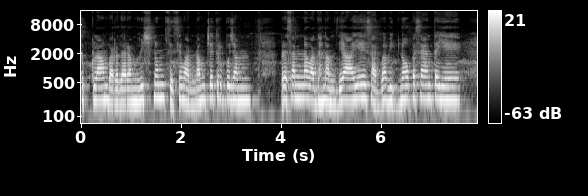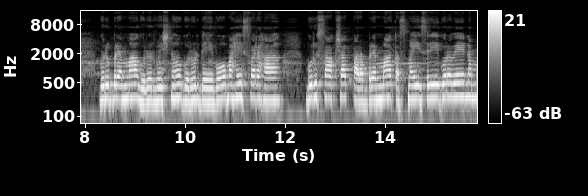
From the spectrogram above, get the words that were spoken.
శుక్లాంబరధరం విష్ణుం శశివర్ణం చతుర్భుజం. ప్రసన్నవదనం ధ్యాయే సర్వవిఘ్నోపశాంతయే. గురుబ్రహ్మ గురుర్విష్ణు గురుర్దేవో మహేశ్వర. గురు సాక్షాత్ పరబ్రహ్మ తస్మై శ్రీ గురవే నమ.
